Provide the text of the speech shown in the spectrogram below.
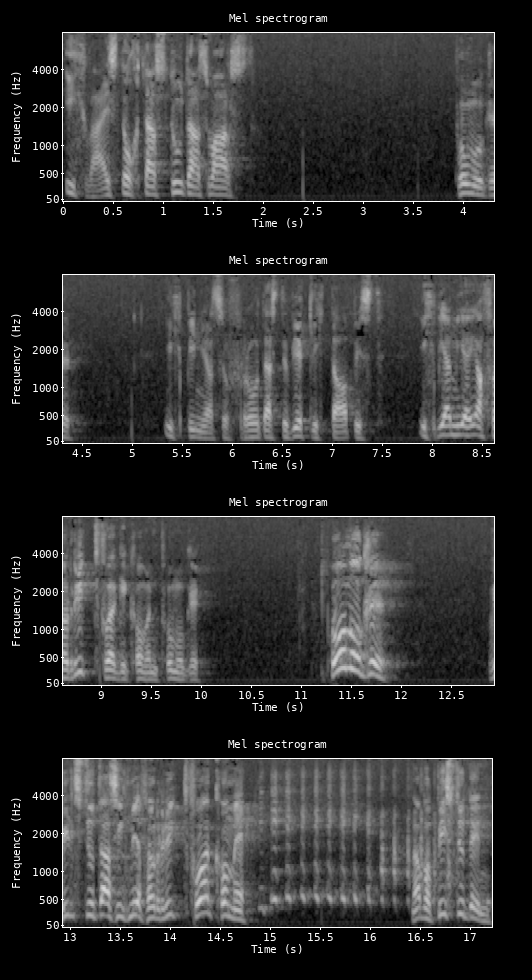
Ich weiß doch, dass du das warst. Pumuckl, ich bin ja so froh, dass du wirklich da bist. Ich wäre mir ja verrückt vorgekommen, Pumuckl. Pumuckl, willst du, dass ich mir verrückt vorkomme? Na, wo bist du denn?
